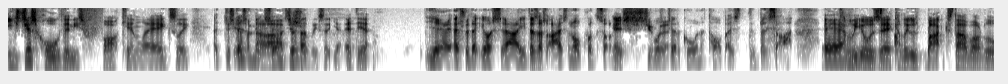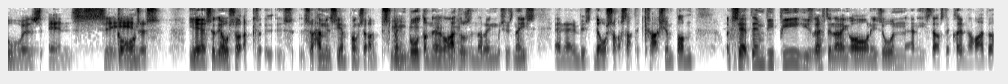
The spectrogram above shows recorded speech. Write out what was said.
he's just holding his fucking legs. Like it just doesn't make ah, sense. Just it? release it, yeah, idiot. Yeah, it's ridiculous. Uh, he does this. Uh, it's an awkward sort of It's stupid. Jericho on the top. It's bizarre. Um, Carlito's uh, Carlito's backstabber though was insane. gorgeous. Yeah, so they all sort of so him and CM Punk sort of springboard Mhm, onto the mhm. ladders in the ring, which was nice, and then they all sort of start to crash and burn. Except MVP, he's left in the ring all on his own, and he starts to climb the ladder.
